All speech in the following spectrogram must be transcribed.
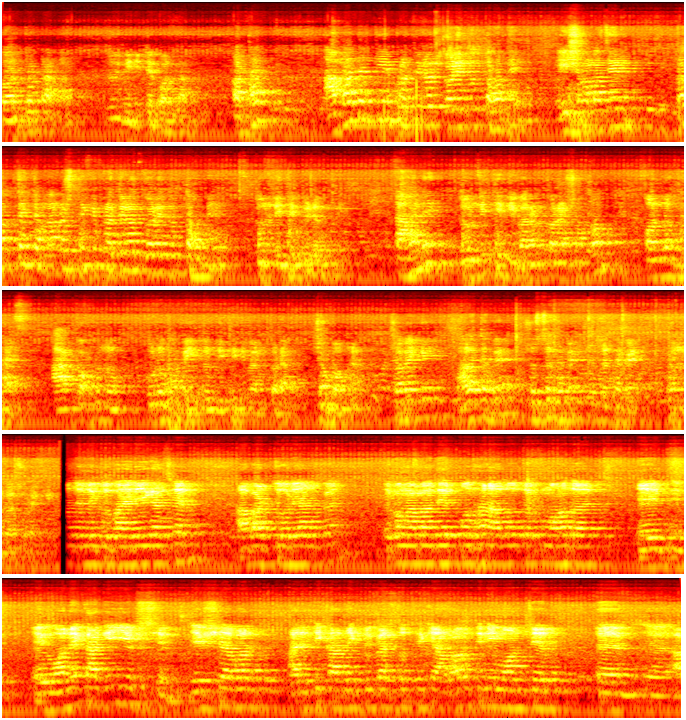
গল্পটা আমি দুই মিনিটে বললাম। অর্থাৎ আমাদেরকে প্রতিরোধ গড়ে তুলতে হবে, এই সমাজের প্রত্যেকটা মানুষ থেকে প্রতিরোধ গড়ে তুলতে হবে দুর্নীতির বিরুদ্ধে। তাহলে দুর্নীতি নিবারণ করা সম্ভব, অন্যথায় আর কখনো কোনোভাবেই দুর্নীতি নিবারণ করা সম্ভব না। সবাইকে ভালো থাকবেন, সুস্থ থাকবেন সুস্থ থাকবেন। ধন্যবাদ সবাইকে। একটু বাইরে গেছেন, আবার চলে আসবেন এবং আমাদের প্রধান আলোচক মহোদয় অনেক আগেই এসছেন। এসে আবার আরেকটি কাজে একটু ব্যস্ত থেকে আবারও তিনি মঞ্চের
